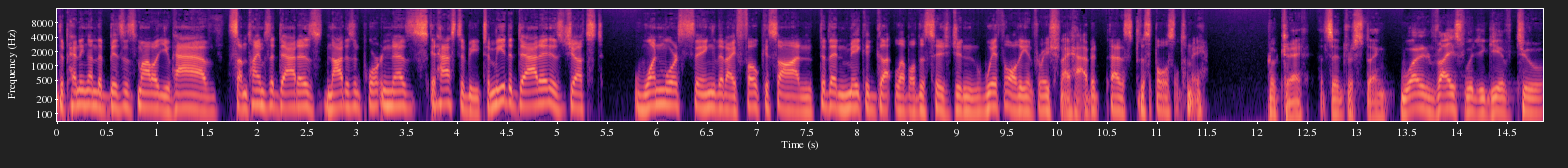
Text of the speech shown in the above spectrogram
Depending on the business model you have, sometimes the data is not as important as it has to be. To me, the data is just one more thing that I focus on to then make a gut level decision with all the information I have at, at its disposal to me. Okay, that's interesting. What advice would you give to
